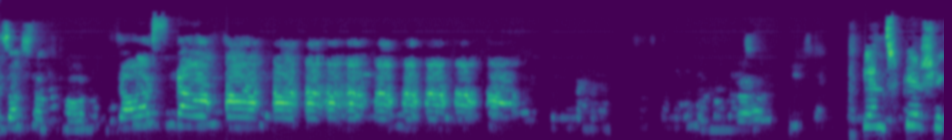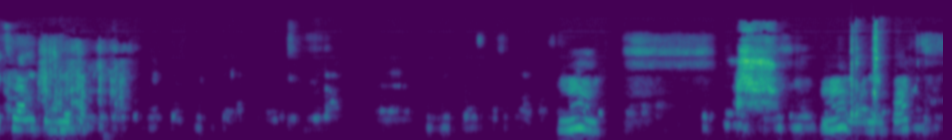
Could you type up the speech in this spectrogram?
Zostaw to. Zostaw! A, a, a, a, a, a, a, a, a. Więc pierwszy krem to mamy taki. Mmm. Mmm, ładnie pachnie.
